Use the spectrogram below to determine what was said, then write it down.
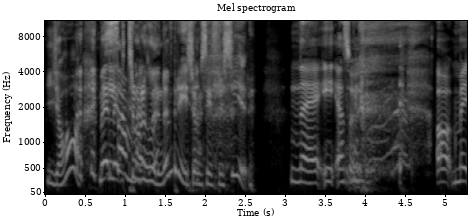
Ja, men eller, tror du hunden bryr sig om sin frisyr? Nej, alltså... ja, men,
